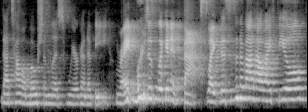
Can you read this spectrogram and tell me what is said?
that's how emotionless we're going to be, right? We're just looking at facts. Like, this isn't about how I feel.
